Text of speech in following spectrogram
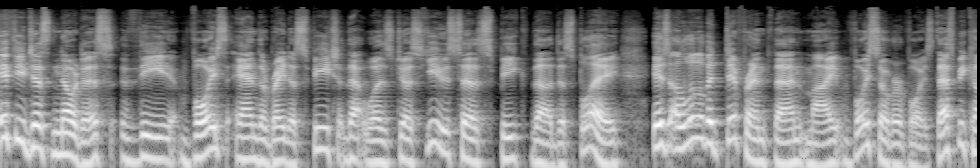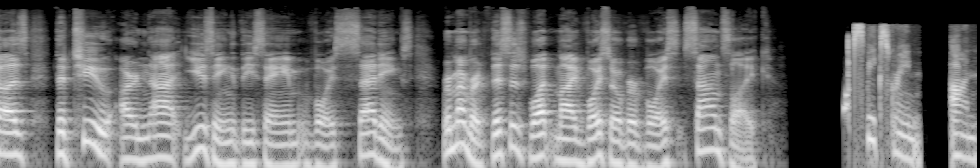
If you just notice, the voice and the rate of speech that was just used to speak the display is a little bit different than my voiceover voice. That's because the two are not using the same voice settings. Remember, this is what my voiceover voice sounds like. Speak screen. On.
